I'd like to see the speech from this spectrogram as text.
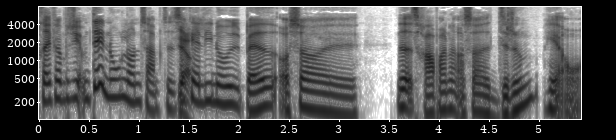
3.25. Men det er nogenlunde samtidig. Så ja. kan jeg lige nå ud i bad, og så øh, ned ad trapperne, og så drum herover.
